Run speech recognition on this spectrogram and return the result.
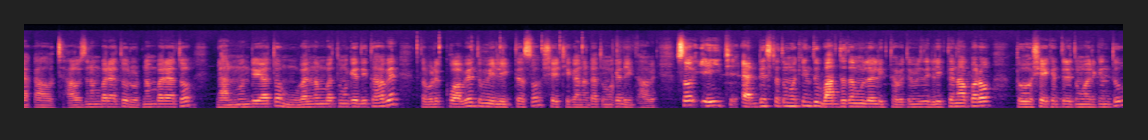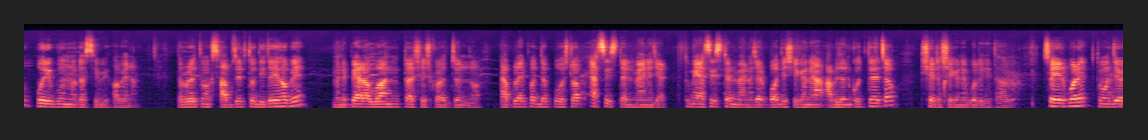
লেখা হচ্ছে। হাউস নাম্বার এত রোড নাম্বার এত, ধানমন্ডি এত মোবাইল নাম্বার তোমাকে দিতে হবে। তারপরে কবে তুমি লিখতেছো সেই ঠিকানাটা তোমাকে দিতে হবে। সো এই অ্যাড্রেসটা তোমাকে কিন্তু বাধ্যতামূলক লিখতে হবে। তুমি যদি লিখতে না পারো, তো সেক্ষেত্রে তোমার কিন্তু পরিপূর্ণটা সিভি হবে না। তারপরে তোমাকে সাবজেক্ট তো দিতেই হবে। মানে প্যারা ওয়ানটা শেষ করার জন্য। Apply for the post of assistant manager তুমি অ্যাসিস্ট্যান্ট ম্যানেজার পদে সেখানে আবেদন করতে চাও, সেটা সেখানে বলে দিতে হবে। সো এরপরে তোমার যে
